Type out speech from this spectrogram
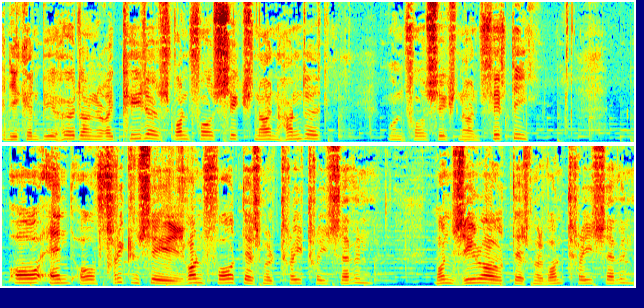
and he can be heard on repeaters 146900, 146950, or and or frequencies 14.337, 10.137,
